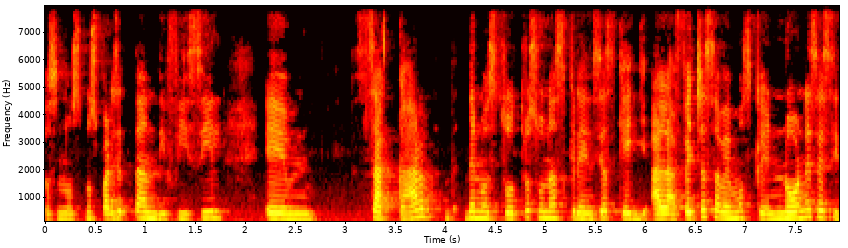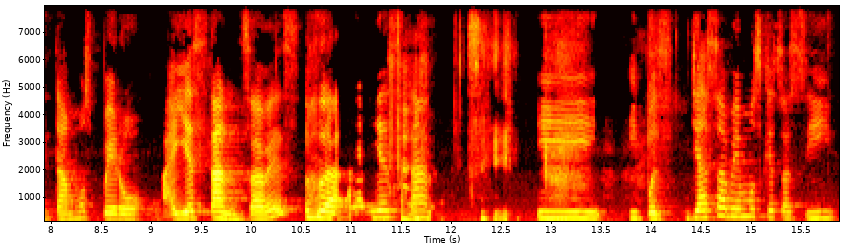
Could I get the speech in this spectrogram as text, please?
nos, nos parece tan difícil eh, sacar de nosotros unas creencias que a la fecha sabemos que no necesitamos, pero ahí están, ¿sabes? O sea, ahí están. Sí. Y, y, pues ya sabemos que es así,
